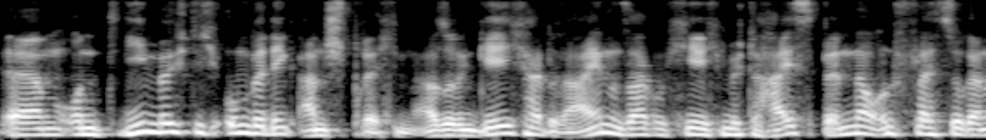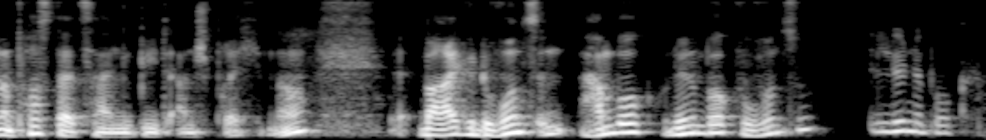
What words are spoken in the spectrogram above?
Ähm, und die möchte ich unbedingt ansprechen. Also dann gehe ich halt rein und sage, okay, ich möchte Highspender und vielleicht sogar ein Postleitzahlengebiet ansprechen. Ne? Mareike, du wohnst in Hamburg, Lüneburg, wo wohnst du? Lüneburg.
